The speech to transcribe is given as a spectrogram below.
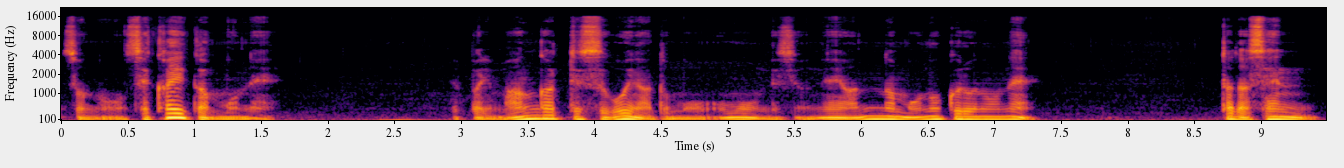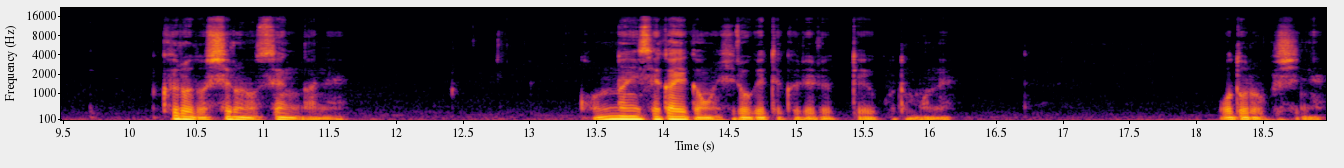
その、世界観もね、やっぱり漫画ってすごいなとも思うんですよね。あんなモノクロのね、ただ線黒と白の線がね、こんなに世界観を広げてくれるっていうこともね、驚くしね。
